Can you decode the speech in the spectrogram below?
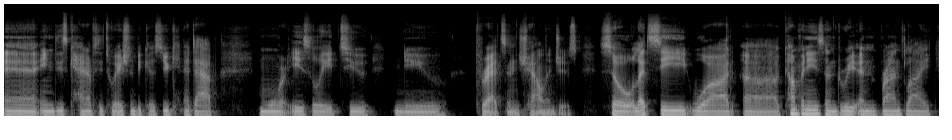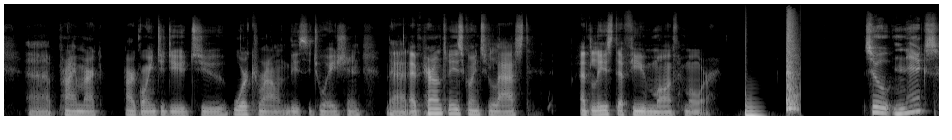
uh, in this kind of situation because you can adapt more easily to new threats and challenges. So let's see what uh, companies and, re- and brands like uh, Primark are going to do to work around this situation that apparently is going to last at least a few months more. So next,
